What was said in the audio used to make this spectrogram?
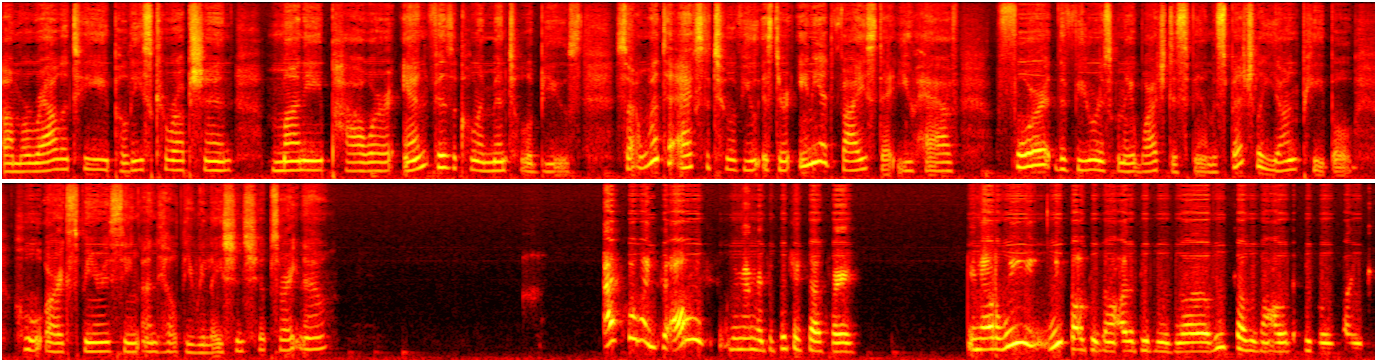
uh, morality, police corruption, money, power, and physical and mental abuse. So I want to ask the two of you, is there any advice that you have for the viewers when they watch this film, especially young people who are experiencing unhealthy relationships right now? I feel like to always remember to put yourself first. You know, we we focus on other people's love. We focus on other people's like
